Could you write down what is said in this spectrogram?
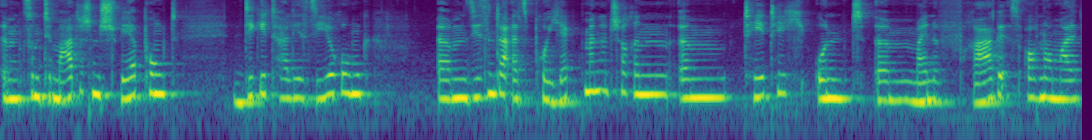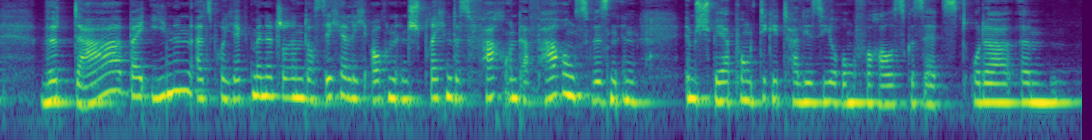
Ähm, zum thematischen Schwerpunkt Digitalisierung. Ähm, Sie sind da als Projektmanagerin ähm, tätig und ähm, meine Frage ist auch nochmal, wird da bei Ihnen als Projektmanagerin doch sicherlich auch ein entsprechendes Fach- und Erfahrungswissen in, im Schwerpunkt Digitalisierung vorausgesetzt oder ähm,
